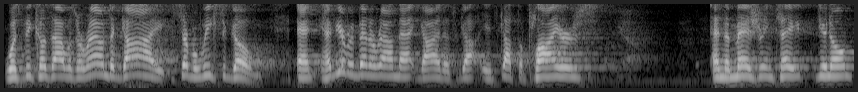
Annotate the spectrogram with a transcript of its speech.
was because I was around a guy several weeks ago. And have you ever been around that guy that's got it's got the pliers and the measuring tape, you know?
